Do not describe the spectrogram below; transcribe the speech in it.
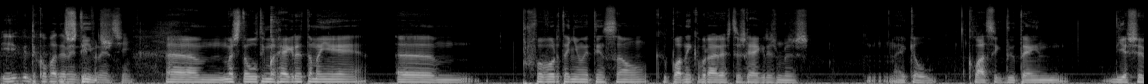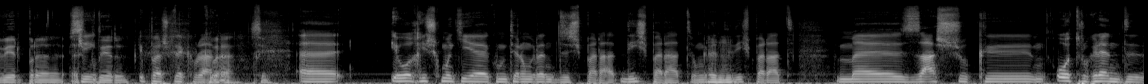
E completamente distintos. Ahm, mas a última regra também é ahm, por favor tenham atenção que podem quebrar estas regras, mas é aquele clássico de têm de as saber para as Sim. poder E para os poder quebrar. não é? quebrar. Sim. Ah, eu arrisco-me aqui a cometer um grande disparate, disparate um grande Uhum. disparate, mas acho que outro grande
